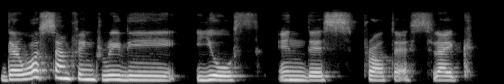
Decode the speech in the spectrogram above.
there was something really youth in this protest. Like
